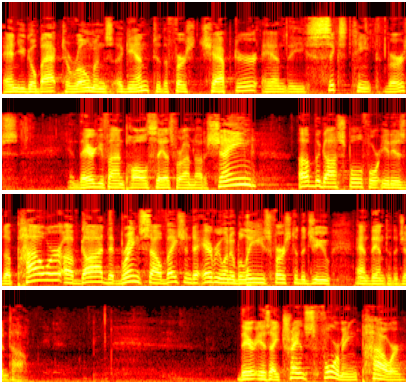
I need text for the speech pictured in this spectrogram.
And you go back to Romans again to the first chapter and the 16th verse. And there you find Paul says, for I'm not ashamed of the gospel, for it is the power of God that brings salvation to everyone who believes, first to the Jew and then to the Gentile. There is a transforming power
